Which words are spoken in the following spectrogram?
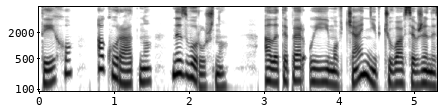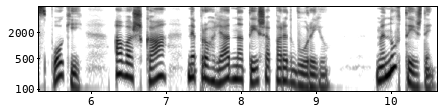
тихо, акуратно, незворушно. Але тепер у її мовчанні вчувався вже не спокій, а важка, непроглядна тиша перед бурею. Минув тиждень.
